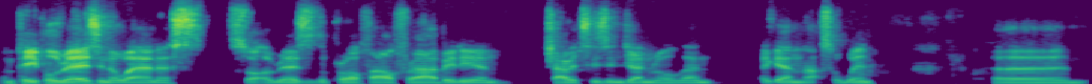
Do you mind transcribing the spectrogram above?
and people raising awareness sort of raises the profile for IBD and charities in general, then again that's a win. Um,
